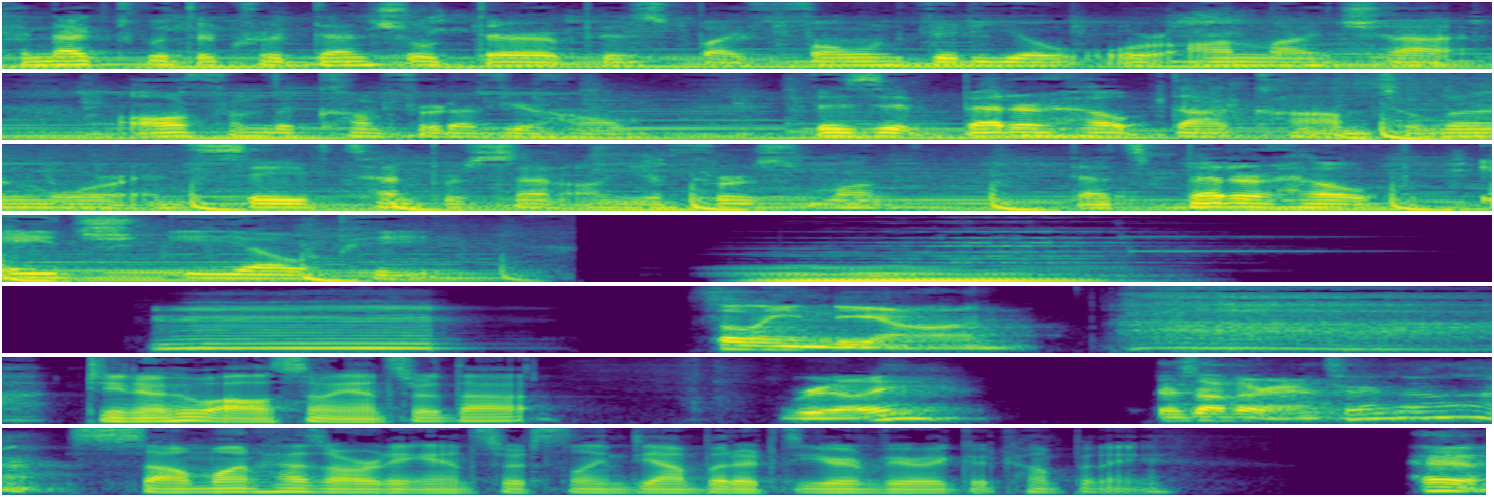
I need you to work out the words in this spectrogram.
Connect with a credentialed therapist by phone, video, or online chat, all from the comfort of your home. Visit betterhelp.com to learn more and save 10% on your first month. That's BetterHelp, H E L P. Mm, Celine Dion. Do you know who also answered that? Really? There's other answers on that. Someone has already answered Celine Dion, but it's, you're in very good company. Who?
